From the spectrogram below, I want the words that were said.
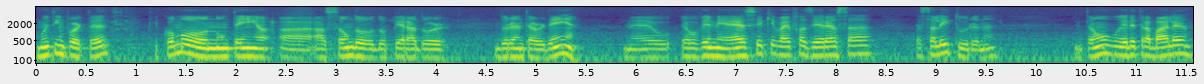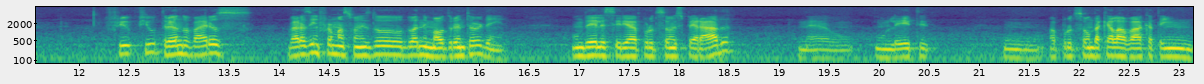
muito importante, que como não tem a, a ação do, do, operador durante a ordenha, né, é o VMS que vai fazer essa, essa leitura. Né? Então, ele trabalha filtrando vários, várias informações do, do animal durante a ordenha. Um deles seria a produção esperada, né, um, um leite, um, a produção daquela vaca tem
